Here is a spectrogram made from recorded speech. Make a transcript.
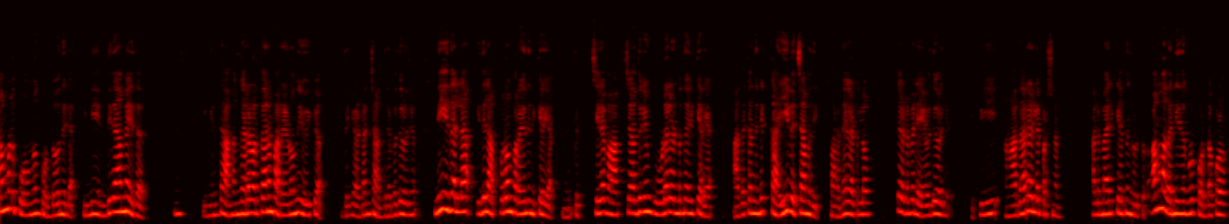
നമ്മൾ പോകുമ്പോൾ കൊണ്ടുപോകുന്നില്ല. പിന്നെ എന്തിനാമേ ഇത്. ഇങ്ങനത്തെ അഹങ്കാര വർത്താനം പറയണമെന്ന് ചോദിക്കുക ഇത് കേട്ടാൻ ചന്ദ്രപതി പറഞ്ഞു നീ ഇതല്ല ഇതിലപ്പുറം പറയുന്ന എനിക്കറിയാം. നിനക്ക് ചില വാക്ചാതുര്യം കൂടുതലുണ്ടെന്ന് എനിക്കറിയാം. അതൊക്കെ നിന്റെ കൈ വെച്ചാൽ മതി. പറഞ്ഞു കേട്ടല്ലോ? ഇത് കേട്ടപ്പോ രേവതി പറഞ്ഞു. ഇപ്പൊ ഈ ആധാരമല്ലേ പ്രശ്നം? അലമാരിക്കകത്തും കൊടുത്തു. അമ്മ തന്നെ ഇതും കൂടെ കൊണ്ടോക്കോളൂ.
